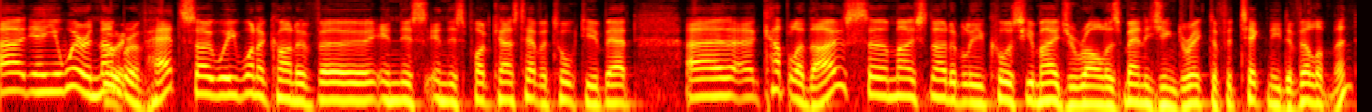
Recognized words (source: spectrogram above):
Uh, yeah, you wear a number Good. of hats, so we want to kind of uh, in this in this podcast have a talk to you about uh, a couple of those. Uh, most notably, of course, your major role as managing director for Techne Development,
